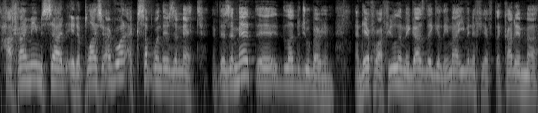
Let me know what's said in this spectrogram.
Hachamim said it applies to everyone except when there's a met. If there's a met, uh, let the Jew bury him. And therefore, afilu megaz gelima, even if you have to cut him uh,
